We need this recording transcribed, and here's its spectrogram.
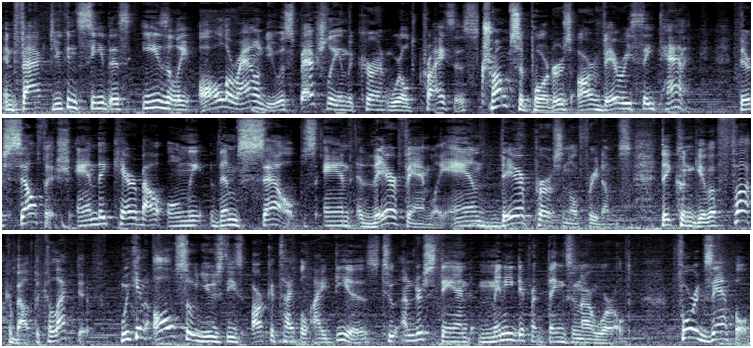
In fact, you can see this easily all around you, especially in the current world crisis. Trump supporters are very satanic. They're selfish and they care about only themselves and their family and their personal freedoms. They couldn't give a fuck about the collective. We can also use these archetypal ideas to understand many different things in our world. For example,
